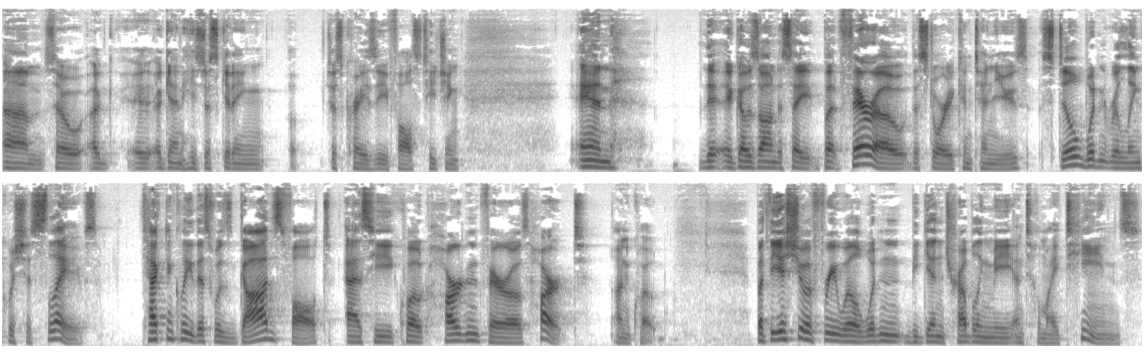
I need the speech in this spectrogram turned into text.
Um, so uh, again, he's just getting just crazy false teaching, and the, it goes on to say, but Pharaoh, the story continues, still wouldn't relinquish his slaves. Technically, this was God's fault as he, quote, hardened Pharaoh's heart, unquote. But the issue of free will wouldn't begin troubling me until my teens.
